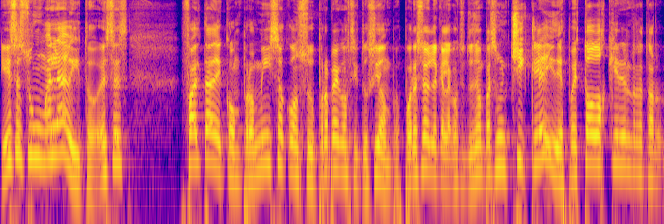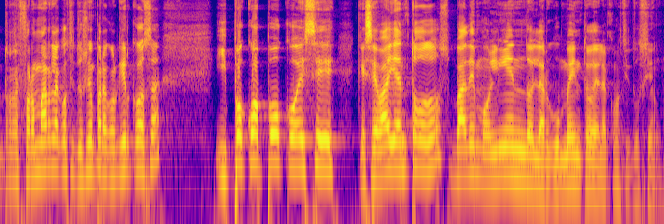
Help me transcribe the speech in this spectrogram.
Y eso es un mal hábito. Eso es falta de compromiso con su propia constitución. Pues por eso es que la constitución parece un chicle y después todos quieren reformar la constitución para cualquier cosa. Y poco a poco ese que se vayan todos va demoliendo el argumento de la constitución.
